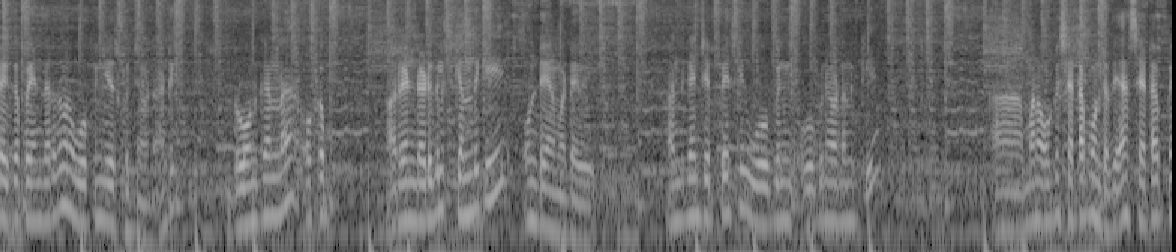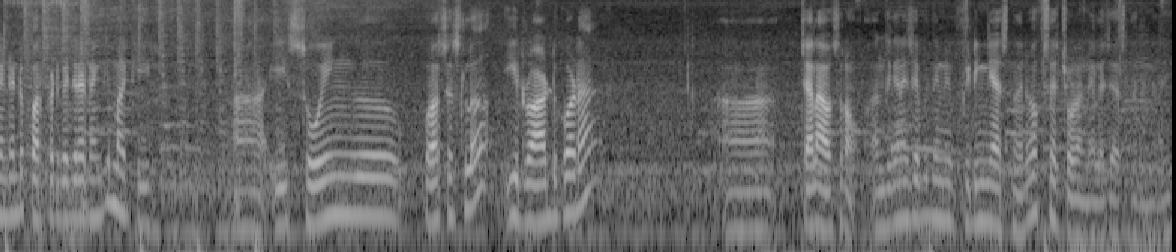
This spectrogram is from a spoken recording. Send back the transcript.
టేకప్ అయిన తర్వాత మనం ఓపెన్ చేసుకోవచ్చు అనమాట అంటే డ్రోన్ కన్నా ఒక రెండు అడుగుల కిందకి ఉంటాయి అనమాట ఇవి. అందుకని చెప్పేసి ఓపెన్ ఓపెన్ అవ్వడానికి మన ఒక సెటప్ ఉంటుంది. ఆ సెటప్ ఏంటంటే పర్ఫెక్ట్గా జరగడానికి మనకి ఈ సోయింగ్ ప్రాసెస్లో ఈ రాడ్ కూడా చాలా అవసరం. అందుకనే చెప్పి దీన్ని ఫిట్టింగ్ చేస్తున్నారు. ఒకసారి చూడండి ఎలా చేస్తున్నారు అనేది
